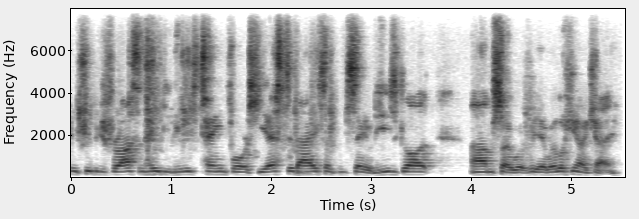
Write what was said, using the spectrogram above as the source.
contributed for us, and he did his team for us yesterday, so you can see what he's got. Um, so we're, yeah, we're looking okay.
